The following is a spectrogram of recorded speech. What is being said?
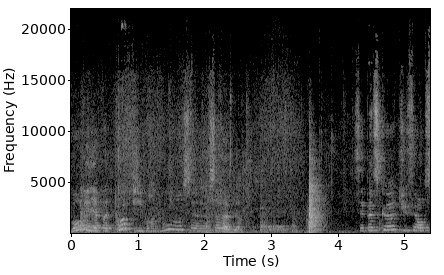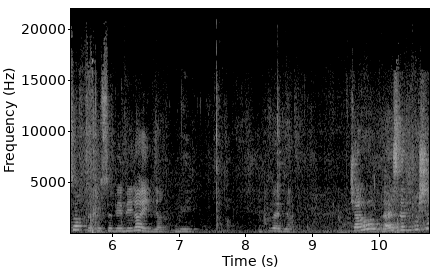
Bon, mais il n'y a pas de quoi, puis bravo, hein, ça, ça va bien. C'est parce que tu fais en sorte que ce bébé-là est bien. Oui. Tout va bien. Ciao, à la semaine prochaine.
